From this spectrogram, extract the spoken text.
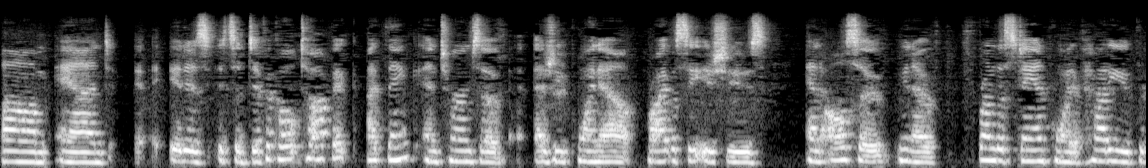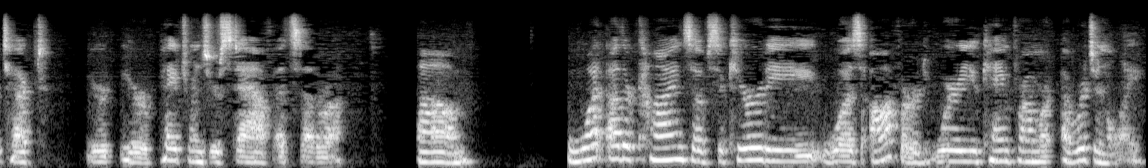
Um, and it is, it's a difficult topic, I think, in terms of, as you point out, privacy issues. And also, you know, from the standpoint of how do you protect your, your patrons, your staff, et cetera. Um, what other kinds of security was offered where you came from originally?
